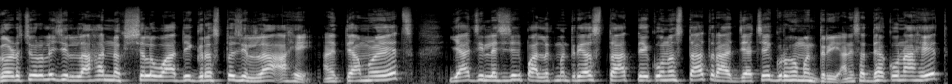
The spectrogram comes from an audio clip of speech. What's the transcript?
गडचिरोली जिल्हा हा नक्षलवादीग्रस्त जिल्हा आहे. आणि त्यामुळेच या जिल्ह्याचे जे पालकमंत्री असतात ते कोण असतात? राज्याचे गृहमंत्री. आणि सध्या कोण आहेत?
